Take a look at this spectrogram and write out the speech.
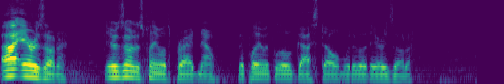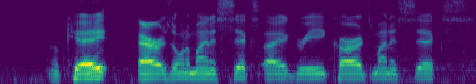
Uh, Arizona. Arizona's playing with pride now. They're playing with a little gusto. I'm going to go with Arizona. Okay, Arizona minus six. I agree. Cards minus six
